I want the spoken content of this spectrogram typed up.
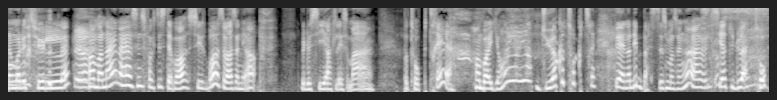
nå må du tulle. Han bare Nei, nei, jeg syns faktisk det var sykt bra. Så var jeg sånn Ja, pff, vil du si at liksom jeg på topp tre? Han bare ja, ja, ja, du er på topp tre. Du er en av de beste som har sunget. Jeg vil si at du er topp.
